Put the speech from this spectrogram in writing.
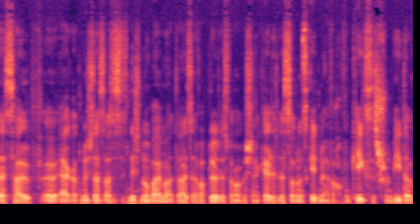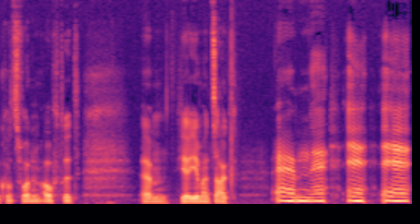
deshalb äh, ärgert mich das. Also es ist nicht nur, weil man da jetzt einfach blöd ist, wenn man ein bisschen erkältet ist, sondern es geht mir einfach auf den Keks. Es ist schon wieder kurz vor einem Auftritt ähm, hier jemand sagt, ähm, äh, äh, äh,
